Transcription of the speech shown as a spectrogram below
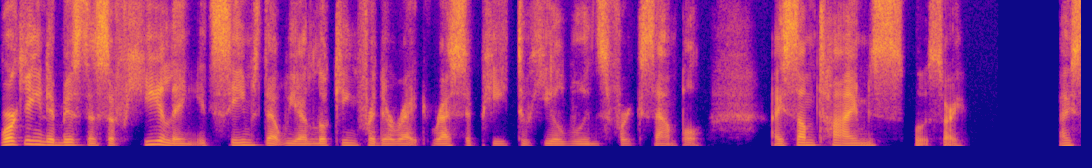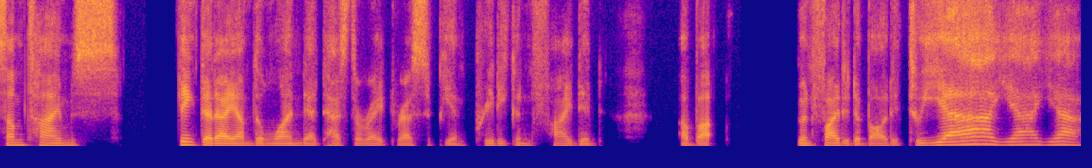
working in the business of healing, it seems that we are looking for the right recipe to heal wounds. For example, I sometimes, oh, sorry, I sometimes think that I am the one that has the right recipe and pretty confided about confided about it too. Yeah, yeah, yeah.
